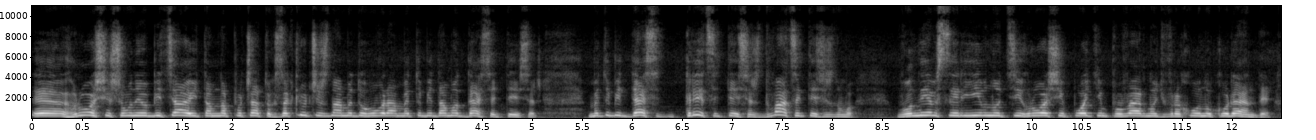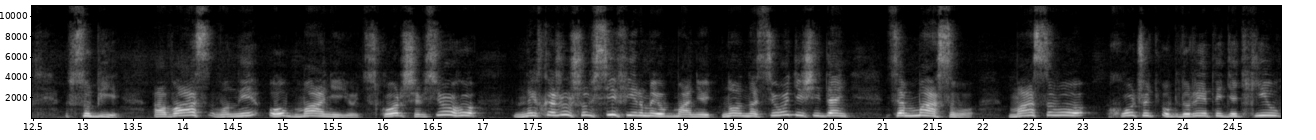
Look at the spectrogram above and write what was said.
е, гроші, що вони обіцяють там на початок. Заключиш з нами договори, ми тобі дамо 10 тисяч, ми тобі 10, 30 тисяч, 20 тисяч дамо. Вони все рівно ці гроші потім повернуть в рахунок оренди в собі. А вас вони обманюють. Скорше всього, не скажу, що всі фірми обманюють, але на сьогоднішній день це масово. Масово хочуть обдурити дядьків,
